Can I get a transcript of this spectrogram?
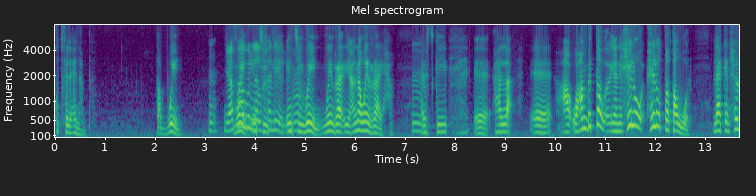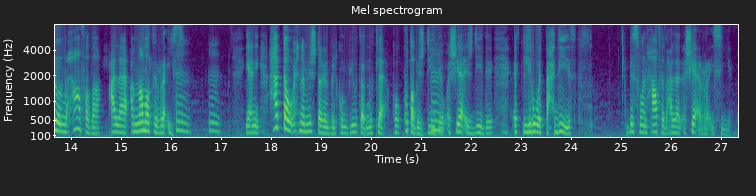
قطف العنب طب وين مم. يافا وين ولا انت الخليل انت مم. وين وين راي أنا وين رايحة. عرفت كيف آه هلأ آه وعم بتطور يعني حلو حلو التطور لكن حلو المحافظة على النمط الرئيسي مم. مم. يعني حتى وإحنا بنشتغل بالكمبيوتر بنطلع قطب جديدة مم. وأشياء جديدة اللي هو التحديث بس نحافظ على الأشياء الرئيسية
